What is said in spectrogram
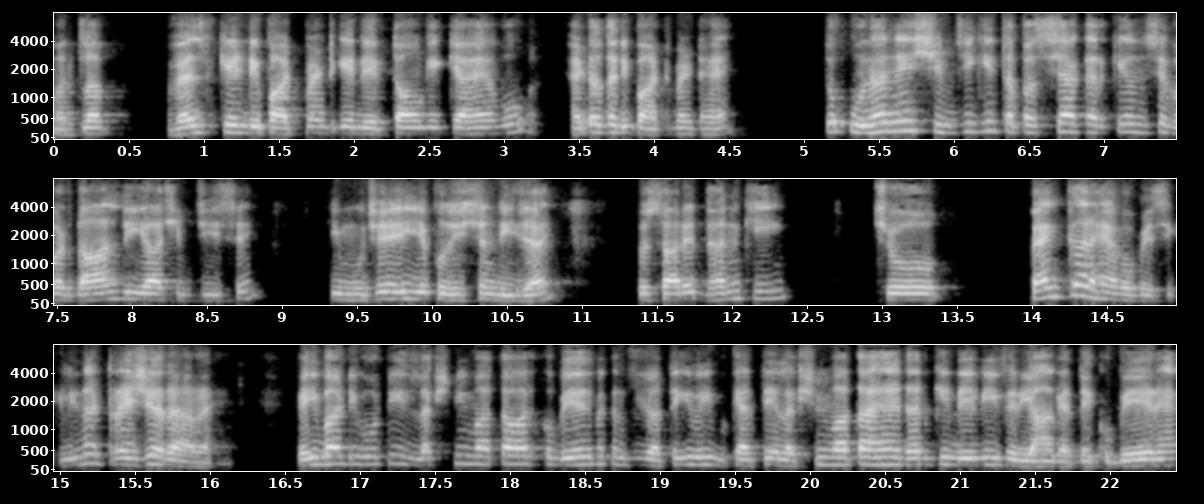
मतलब वेल्थ के डिपार्टमेंट के देवताओं के क्या है, वो हेड ऑफ़ द डिपार्टमेंट है तो उन्होंने शिव जी की तपस्या करके उनसे वरदान लिया शिव जी से कि मुझे ये पोजीशन दी जाए। तो सारे धन की जो बैंकर है वो बेसिकली ना ट्रेजरर है। कई बार डिवोटी लक्ष्मी माता और कुबेर में कंफ्यूज आते हैं कि भाई कहते हैं लक्ष्मी माता है, धन की देवी, फिर यहाँ कहते हैं कुबेर है।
